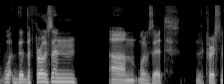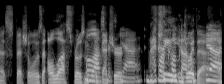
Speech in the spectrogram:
what the the Frozen um what was it? The Christmas special. What was it? Olaf's Frozen Olaf's Adventure. yeah, I actually Coco. enjoyed that. Yeah,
